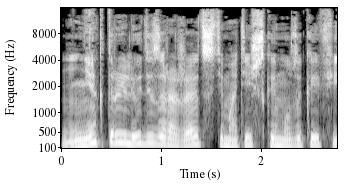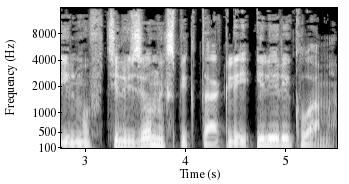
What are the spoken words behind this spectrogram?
Некоторые люди заражаются тематической музыкой фильмов, телевизионных спектаклей или рекламы.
